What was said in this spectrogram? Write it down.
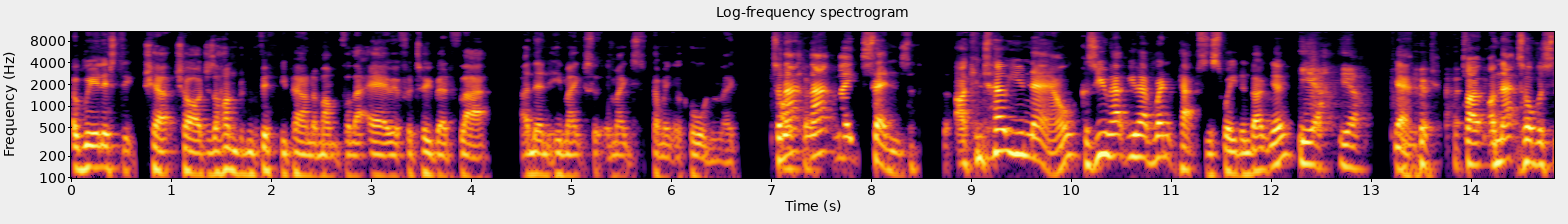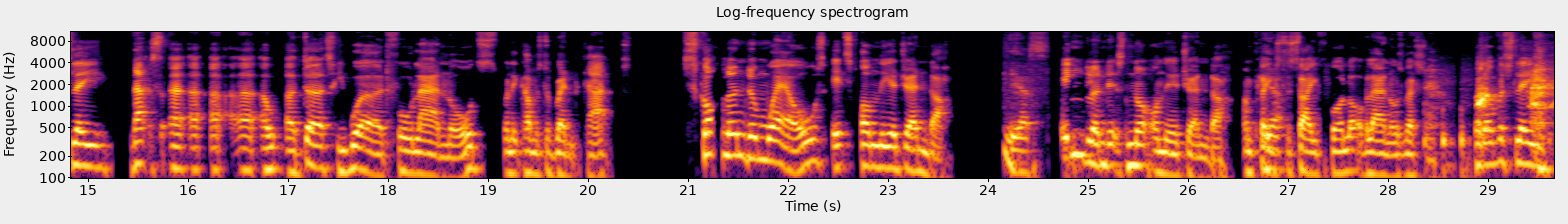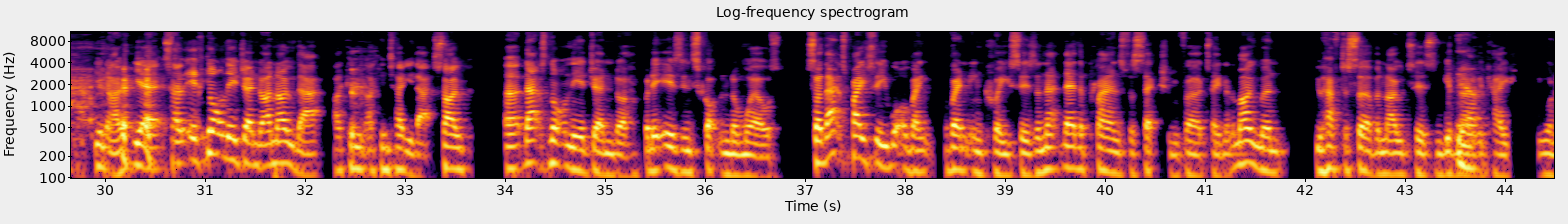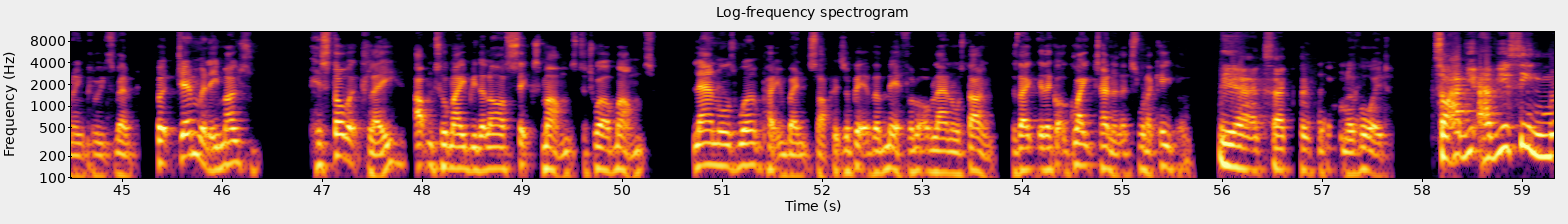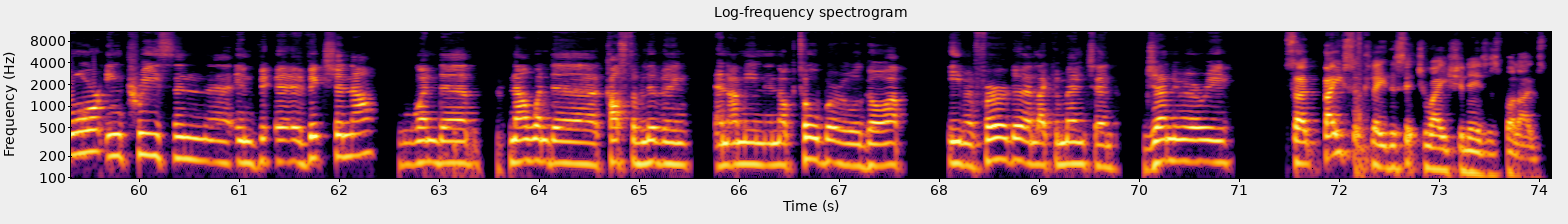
a realistic charge is 150 pound a month for that area for a two bed flat and then he makes it makes something accordingly. So okay. that that makes sense. I can tell you now because you have you have rent caps in Sweden, don't you? Yeah, yeah, yeah. so and that's obviously that's a, a, a, a, dirty word for landlords when it comes to rent caps. Scotland and Wales, it's on the agenda. Yes. England, it's not on the agenda. I'm pleased yeah. to say for a lot of landlords, but obviously, you know, yeah. So it's not on the agenda. I know that. I can I can tell you that. So uh, that's not on the agenda, but it is in Scotland and Wales. So that's basically what a rent, rent increase is, and that they're the plans for Section 13. At the moment, you have to serve a notice and give yeah. notification you want to increase rent. But generally, most historically, up until maybe the last six months to 12 months, landlords weren't putting rents up. It's a bit of a myth. A lot of landlords don't because they, they've got a great tenant. They just want to keep them. Yeah, exactly. They don't want to avoid. So have you have you seen more increase in uh, in uh, eviction now? When the now when the cost of living and I mean in October it will go up even further and like you mentioned January. So basically the situation is as follows.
